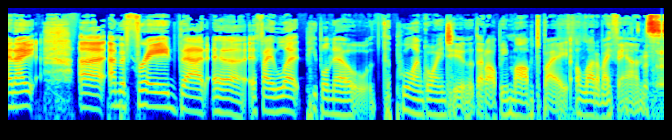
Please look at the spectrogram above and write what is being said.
and I, uh, I'm afraid that uh, if I let people know the pool I'm going to, that I'll be mobbed by a lot of my fans,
